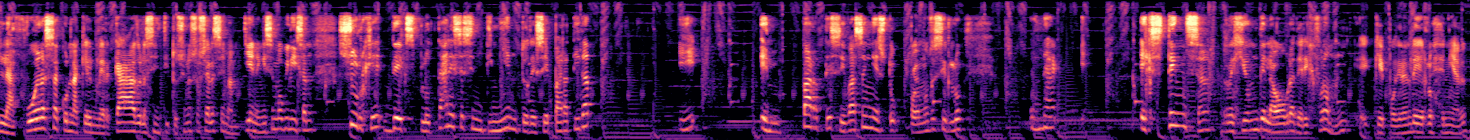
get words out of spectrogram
la fuerza con la que el mercado, las instituciones sociales se mantienen y se movilizan, surge de explotar ese sentimiento de separatidad y en parte se basa en esto, podemos decirlo, una extensa región de la obra de Eric Fromm, eh, que podrían leerlo genial,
